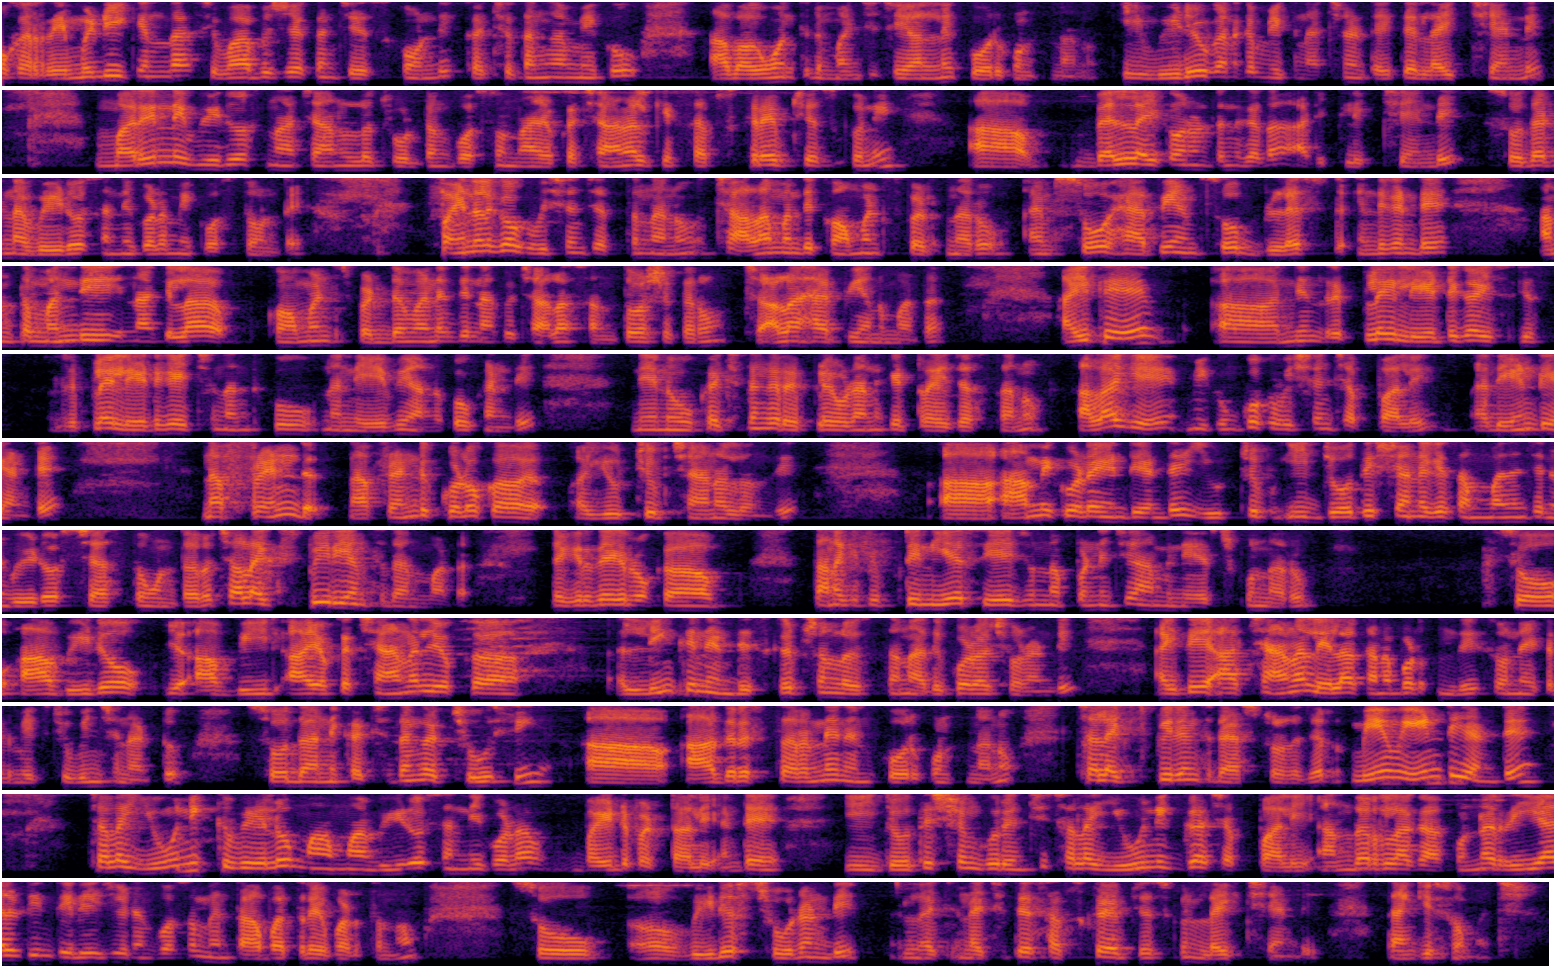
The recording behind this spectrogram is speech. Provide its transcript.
ఒక రెమెడీ కింద శివాభిషేకం చేసుకోండి. ఖచ్చితంగా మీకు ఆ భగవంతుని మంచి చేయాలని కోరుకుంటున్నాను. ఈ వీడియో కనుక మీకు నచ్చినట్టయితే లైక్ చేయండి. మరిన్ని వీడియోస్ నా ఛానల్లో చూడడం కోసం నా యొక్క ఛానల్కి సబ్స్క్రైబ్ చేసుకుని ఆ బెల్ ఐకాన్ ఉంటుంది కదా అది క్లిక్ చేయండి. సో దట్ నా వీడియోస్ అన్నీ కూడా మీకు వస్తూ ఉంటాయి. ఫైనల్గా ఒక విషయం చెప్తున్నాను. చాలామంది కామెంట్స్ పెడుతున్నారు. I'm so happy and so blessed ఎందుకంటే అంతమంది నాకు ఇలా కామెంట్స్ పెట్టడం అనేది నాకు చాలా సంతోషకరం చాలా హ్యాపీ అనమాట అయితే నేను రిప్లై లేట్గా రిప్లై లేట్గా ఇచ్చినందుకు నన్ను ఏవి అనుకోకండి. నేను ఖచ్చితంగా రిప్లై ఇవ్వడానికి ట్రై చేస్తాను. అలాగే మీకు ఇంకొక విషయం చెప్పాలి. అదేంటి అంటే నా ఫ్రెండ్ నా ఫ్రెండ్ కూడా ఒక యూట్యూబ్ ఛానల్ ఉంది. ఆమె కూడా ఏంటి అంటే యూట్యూబ్ ఈ జ్యోతిష్యానికి సంబంధించిన వీడియోస్ చేస్తూ ఉంటారు. చాలా ఎక్స్పీరియన్స్డ్ అనమాట దగ్గర దగ్గర ఒక తనకి ఫిఫ్టీన్ ఇయర్స్ ఏజ్ ఉన్నప్పటి నుంచి ఆమె నేర్చుకున్నారు. సో ఆ వీడియో ఆ వీ ఆ యొక్క ఛానల్ యొక్క లింక్ నేను డిస్క్రిప్షన్లో ఇస్తాను అది కూడా చూడండి. అయితే ఆ ఛానల్ ఎలా కనబడుతుంది సో నేను ఇక్కడ మీకు చూపించినట్టు. సో దాన్ని ఖచ్చితంగా చూసి ఆదరిస్తారని నేను కోరుకుంటున్నాను. చాలా ఎక్స్పీరియన్స్డ్ ఆస్ట్రాలజర్ మేము ఏంటి అంటే చాలా యూనిక్ వేలో మా మా వీడియోస్ అన్నీ కూడా బయట పెట్టాలి అంటే ఈ జ్యోతిష్యం గురించి చాలా యూనిక్గా చెప్పాలి. అందరిలా కాకుండా రియాలిటీని తెలియజేయడం కోసం మేము తాపత్రయపడుతున్నాం. సో వీడియోస్ చూడండి. నచ్చితే సబ్స్క్రైబ్ చేసుకుని లైక్ చేయండి. Thank you so much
